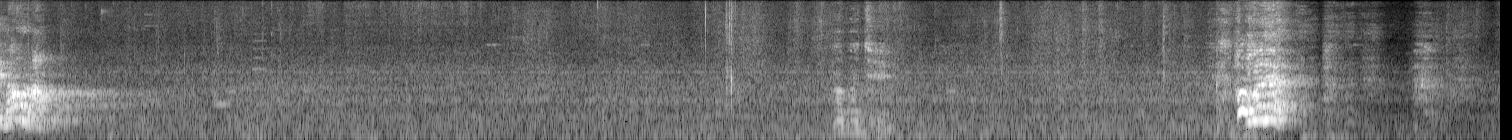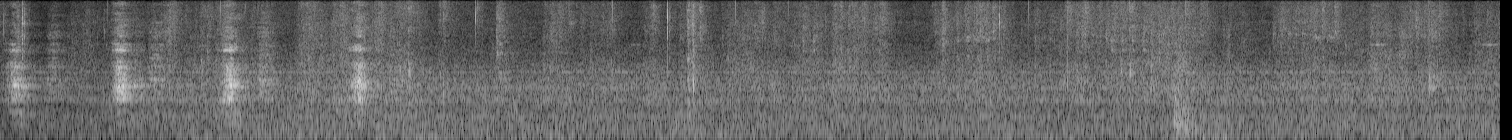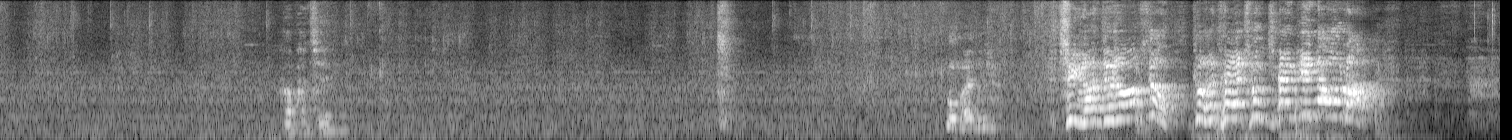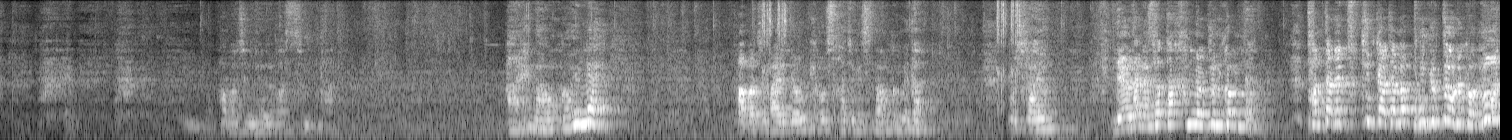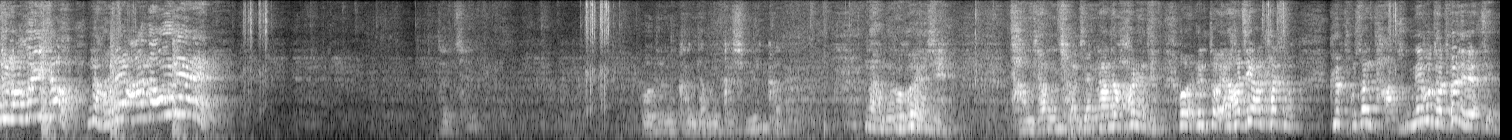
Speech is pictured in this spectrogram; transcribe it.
챙기 나오라. 아버지. 어머니! 아버지. 어머니, 시간들 없어. 그 대충 챙기 나오라. 아버지 내려왔습니다. 아이 나온 거 있네. 아버지 말려고 겨우 사정에서 나온 겁니다. 오시라요. 내단에서 딱 한 명 주는 겁니다. 단달에 특집까지 하면 봉급도 오를 거. 뭐들하고 있어? 나래 안? 대체 어디로 간다고 이까십니까? 나무로 가야지. 당장 전쟁 나나 하는데 얼른 떠야 하지 않겠어. 그 부선 당숙내부터 돌려야지.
